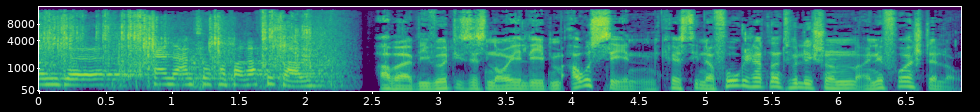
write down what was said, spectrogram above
und äh, keine Angst vor Paparazzis haben. Aber wie wird dieses neue Leben aussehen? Christina Vogel hat natürlich schon eine Vorstellung.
